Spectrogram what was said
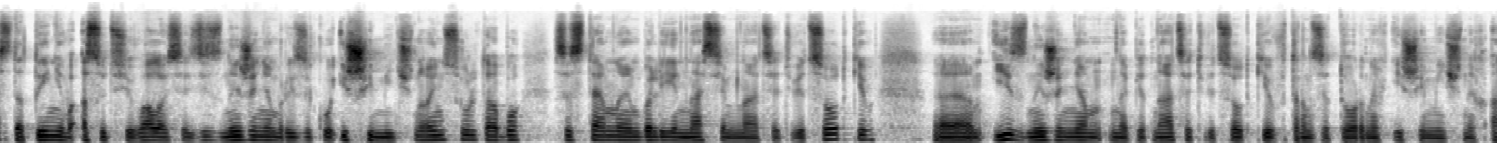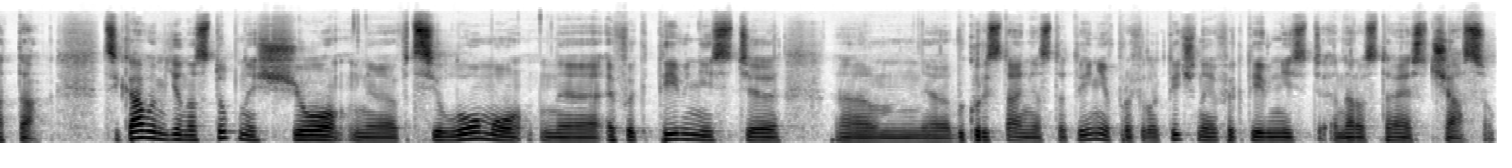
статинів асоціювалося зі зниженням ризику ішемічного інсульту або системної емболії на 17% е, і зниженням на 15% транзиторних ішемічних атак. Цікавим є наступне, що е, в цілому е, ефективність ем, використання статинів, профілактична ефективність наростає з часом.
